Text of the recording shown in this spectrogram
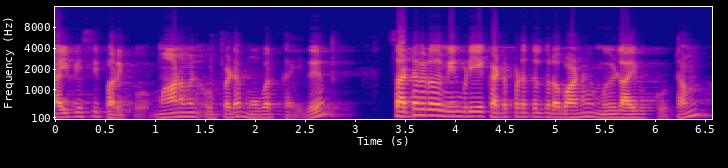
கைபேசி பறிப்பு மாணவன் உட்பட மூவர் கைது. சட்டவிரோத மீன்பிடியை கட்டுப்படுத்தல் தொடர்பான மீளாய்வு கூட்டம்.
